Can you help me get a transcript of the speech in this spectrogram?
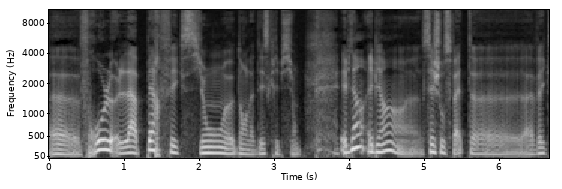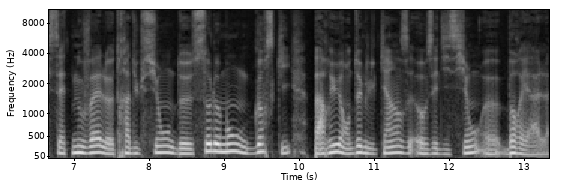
euh, frôle la perfection dans la description. Eh bien, eh bien c'est chose faite avec cette nouvelle traduction de Solomon Gorski, parue en 2015 aux éditions Boréal.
